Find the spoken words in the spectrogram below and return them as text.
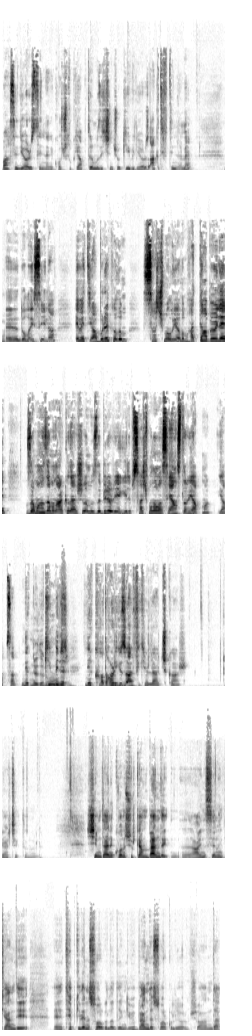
bahsediyoruz senin hani koçluk yaptığımız için çok iyi biliyoruz. Aktif dinleme. E, dolayısıyla evet ya bırakalım saçmalayalım. Hatta böyle zaman zaman arkadaşlarımızla bir araya gelip saçmalama seansları yapmak yapsak ne Neden kim bilir olmasın? ne kadar güzel fikirler çıkar. Gerçekten öyle. Şimdi hani konuşurken ben de e, aynı senin kendi e, tepkilerini sorguladığın gibi ben de sorguluyorum şu anda.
